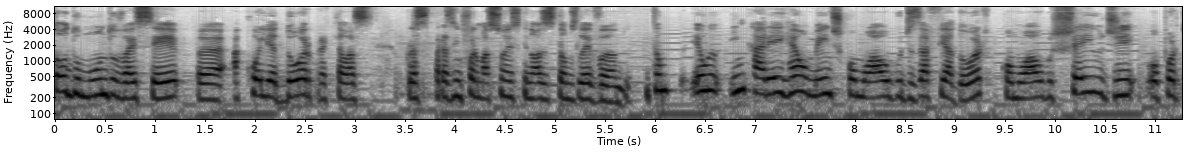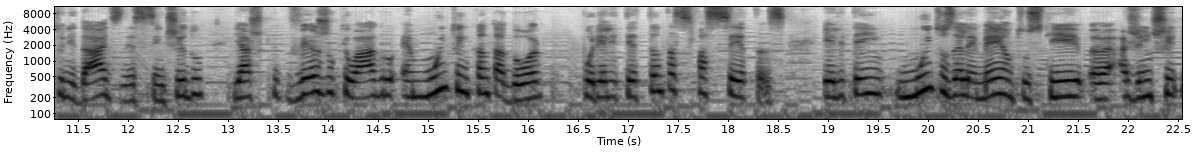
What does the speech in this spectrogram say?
todo mundo vai ser uh, acolhedor para aquelas para as informações que nós estamos levando. Então, eu encarei realmente como algo desafiador, como algo cheio de oportunidades nesse sentido, e acho que vejo que o agro é muito encantador por ele ter tantas facetas ele tem muitos elementos que uh, a gente,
